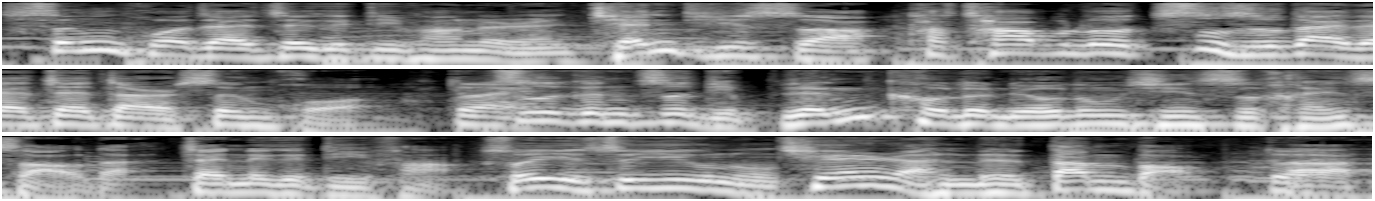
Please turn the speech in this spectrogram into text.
生活在这个地方的人，前提是啊，他差不多世世代代在这儿生活，对知根知底，人口的流动性是很少的，在那个地方，所以是一种天然的担保。对啊，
